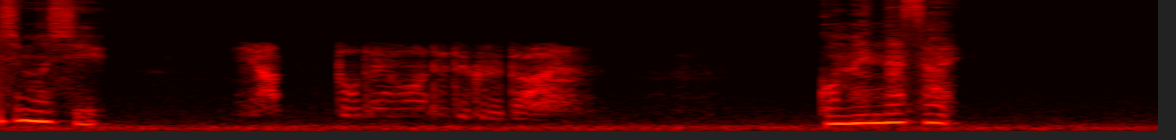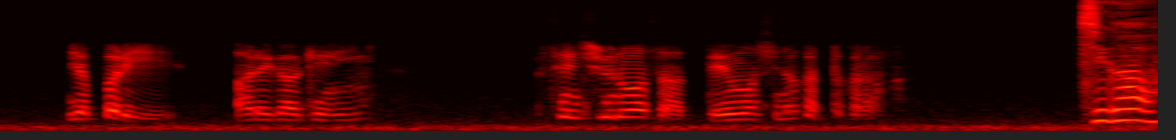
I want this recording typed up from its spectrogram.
もしもし。やっと出ごめんなさい。やっぱりあれが原因？先週の朝電話しなかったから。違う。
